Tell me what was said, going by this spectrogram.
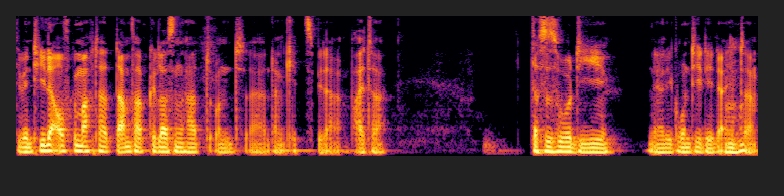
die Ventile aufgemacht hat, Dampf abgelassen hat und äh, dann geht's wieder weiter. Das ist so die, ja, die Grundidee dahinter.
